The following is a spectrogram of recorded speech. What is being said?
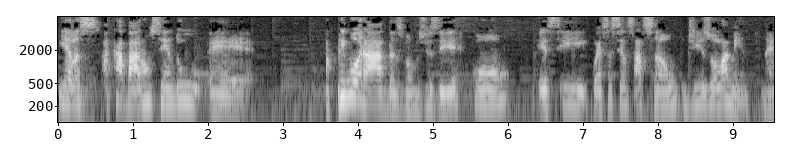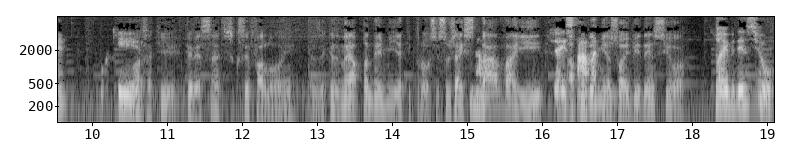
e elas acabaram sendo é, aprimoradas, vamos dizer, com esse com essa sensação de isolamento, né? Porque Nossa, que interessante isso que você falou, hein? Quer dizer, quer dizer não é a pandemia que trouxe, isso já estava não, aí. Já estava a pandemia aqui. só evidenciou só evidenciou,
